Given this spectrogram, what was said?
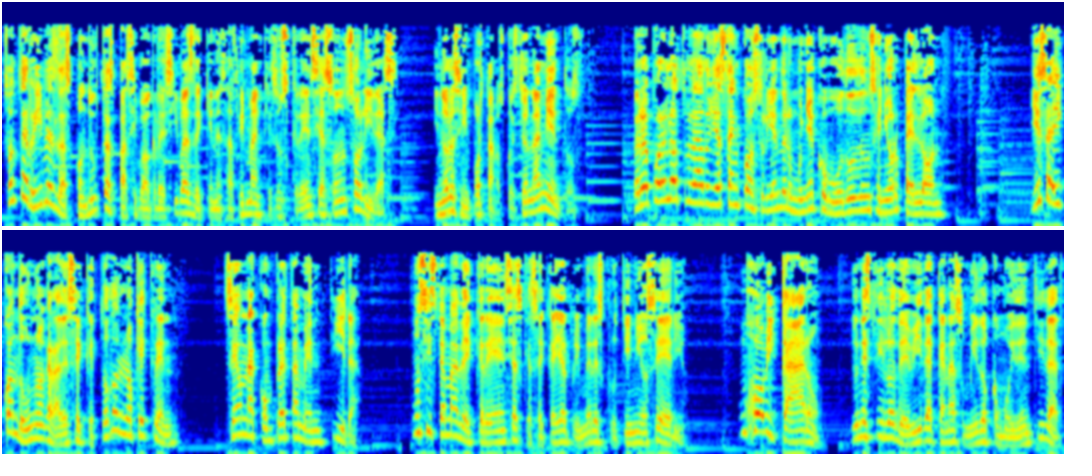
Son terribles las conductas pasivo-agresivas de quienes afirman que sus creencias son sólidas y no les importan los cuestionamientos, pero por el otro lado ya están construyendo el muñeco vudú de un señor pelón. Y es ahí cuando uno agradece que todo en lo que creen sea una completa mentira, un sistema de creencias que se cae al primer escrutinio serio, un hobby caro y un estilo de vida que han asumido como identidad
